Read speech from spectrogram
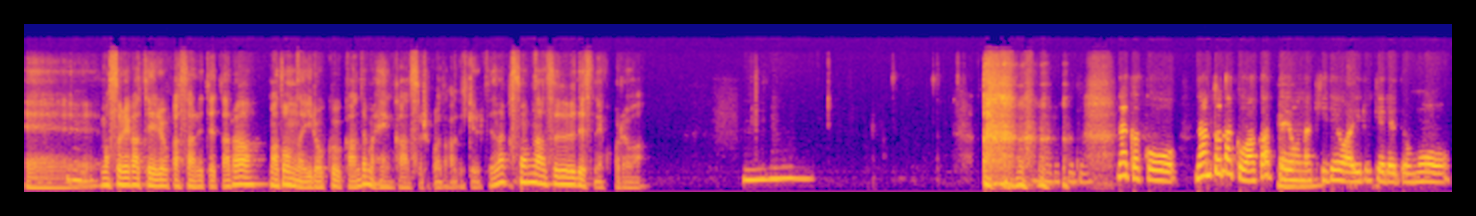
えーまあ、それが定量化されてたら、まあ、どんな色空間でも変換することができるってなんかそんな図ですね、これは。うんなるほど。なんかこう、なんとなく分かったような気ではいるけれども、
